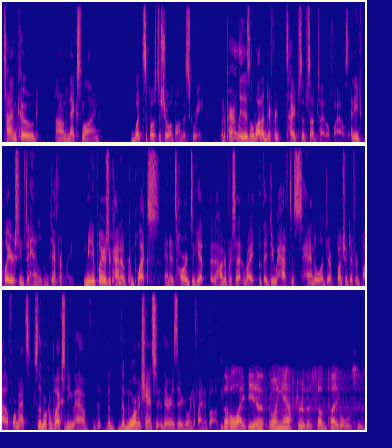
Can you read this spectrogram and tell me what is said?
time code, on the next line, what's supposed to show up on the screen. But apparently there's a lot of different types of subtitle files, and each player seems to handle them differently. Media players are kind of complex, and it's hard to get 100% right, but they do have to handle a bunch of different file formats. So the more complexity you have, the, the, the more of a chance there is they're going to find a bug. The whole idea of going after the subtitles is,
